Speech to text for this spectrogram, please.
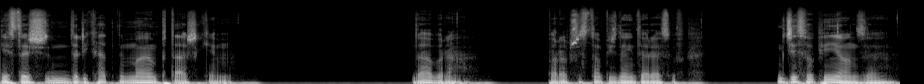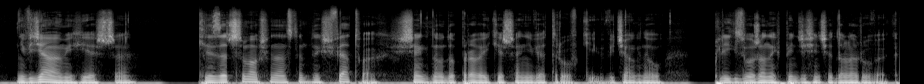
Jesteś delikatnym małym ptaszkiem. Dobra. Pora przystąpić do interesów. Gdzie są pieniądze? Nie widziałam ich jeszcze. Kiedy zatrzymał się na następnych światłach, sięgnął do prawej kieszeni wiatrówki, wyciągnął plik złożonych 50 dolarówek.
